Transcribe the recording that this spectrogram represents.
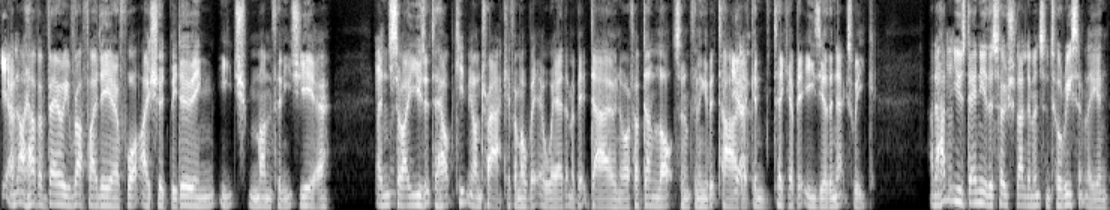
Yeah. And I have a very rough idea of what I should be doing each month and each year. And mm-hmm. so I use it to help keep me on track if I'm a bit aware that I'm a bit down or if I've done lots and I'm feeling a bit tired, yeah. I can take it a bit easier the next week. And I hadn't mm-hmm. used any of the social elements until recently. And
